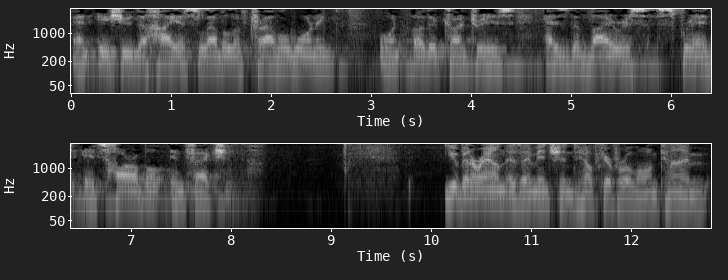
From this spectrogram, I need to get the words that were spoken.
and issued the highest level of travel warning on other countries as the virus spread its horrible infection. You've been around, as I mentioned, healthcare for a long time.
